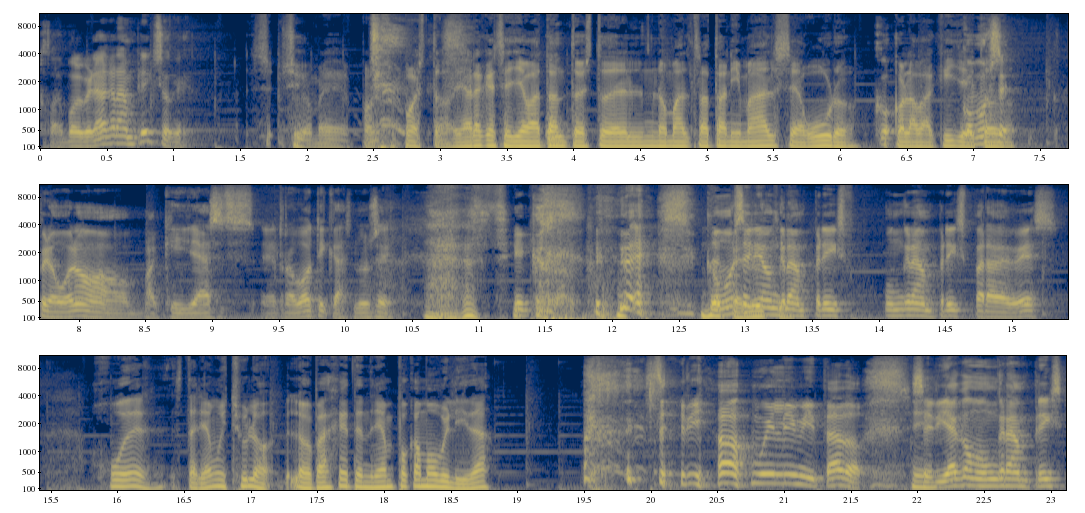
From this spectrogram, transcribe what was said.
Joder, ¿volverá al Grand Prix o qué? Sí, sí, hombre, por supuesto. Y ahora que se lleva tanto esto del no maltrato animal, seguro, Co- con la vaquilla y ¿Cómo todo. se- Pero bueno, vaquillas eh, robóticas, no sé. Sí. ¿Cómo sería un. Grand Prix, un Grand Prix para bebés? Joder, estaría muy chulo. Lo que pasa es que tendrían poca movilidad. Sería muy limitado. Sería como un Grand Prix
